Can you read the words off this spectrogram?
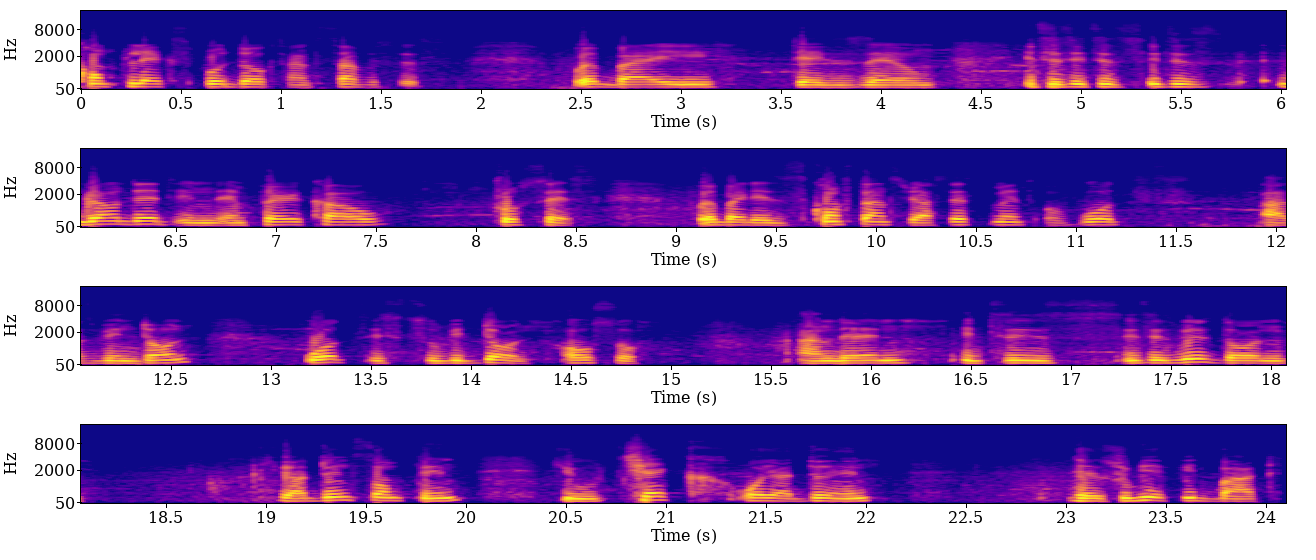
complex products and services whereby there is, um, it, is, it, is, it is grounded in empirical process whereby there is constant reassessment of what has been done, what is to be done also. And then it is, it is based on you are doing something, you check what you are doing, there should be a feedback,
